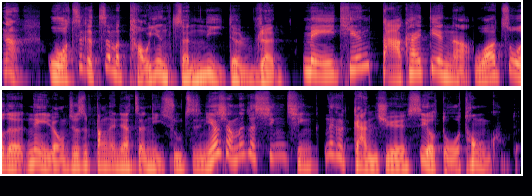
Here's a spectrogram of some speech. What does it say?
那我这个这么讨厌整理的人，每天打开电脑，我要做的内容就是帮人家整理数字。你要想那个心情、那个感觉是有多痛苦的。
